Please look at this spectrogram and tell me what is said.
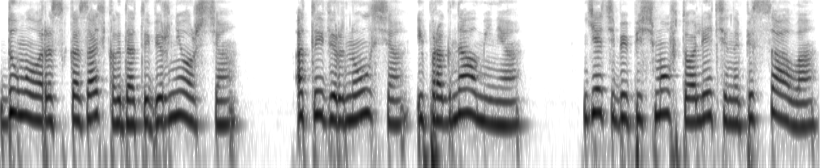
Думала рассказать, когда ты вернешься. А ты вернулся и прогнал меня. Я тебе письмо в туалете написала.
